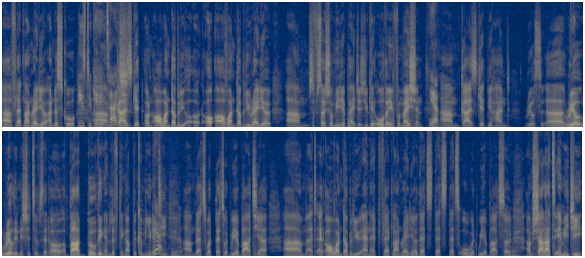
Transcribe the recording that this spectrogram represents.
uh, flatline radio underscore. Please do get Um, in touch. Guys, get on R1W uh, uh, R1W radio um, social media pages. You get all the information. Yeah. Um, guys, get behind real, uh, real, real initiatives that are about building and lifting up the community. Um, that's what that's what we're about here um, at, at R1W and at Flatline Radio. That's that's that's all what we're about. So um, shout out to MEG.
